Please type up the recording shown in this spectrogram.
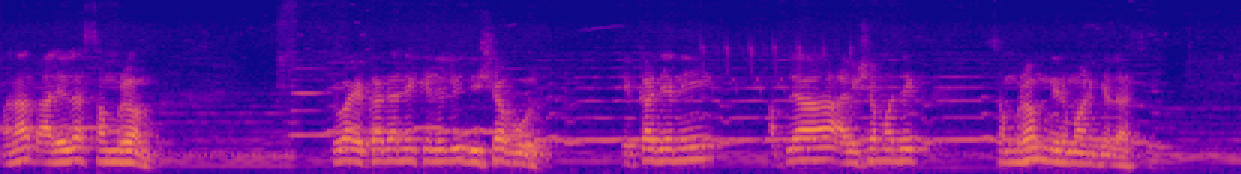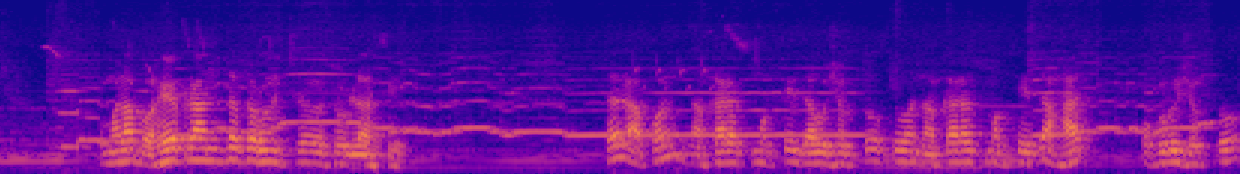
मनात आलेला संभ्रम किंवा एखाद्याने केलेली दिशाभूल एखाद्याने आपल्या आयुष्यामध्ये संभ्रम निर्माण केला असेल तुम्हाला भयक्रांत करून सो- सोडलं असेल तर आपण नकारात्मकते जाऊ शकतो किंवा नकारात्मकतेचा हात पकडू शकतो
